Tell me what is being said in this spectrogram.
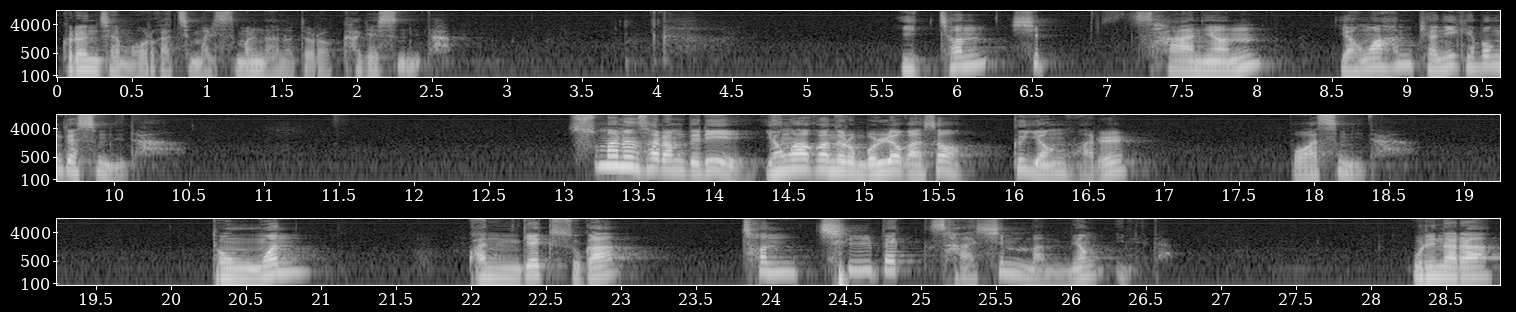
그런 제목으로 같이 말씀을 나누도록 하겠습니다. 2014년 영화 한 편이 개봉됐습니다. 수많은 사람들이 영화관으로 몰려가서 그 영화를 보았습니다. 동원 관객 수가 1740만 명입니다. 우리나라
